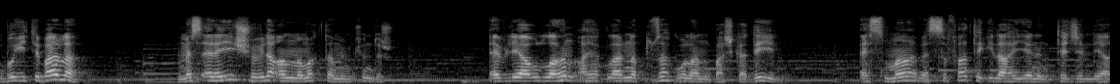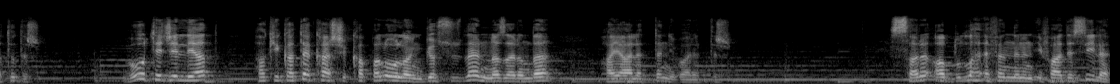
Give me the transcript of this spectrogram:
Bu itibarla meseleyi şöyle anlamak da mümkündür. Evliyaullah'ın ayaklarına tuzak olan başka değil, esma ve sıfat-ı ilahiyenin tecelliyatıdır. Ve o tecelliyat hakikate karşı kapalı olan gözsüzler nazarında hayaletten ibarettir. Sarı Abdullah Efendi'nin ifadesiyle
